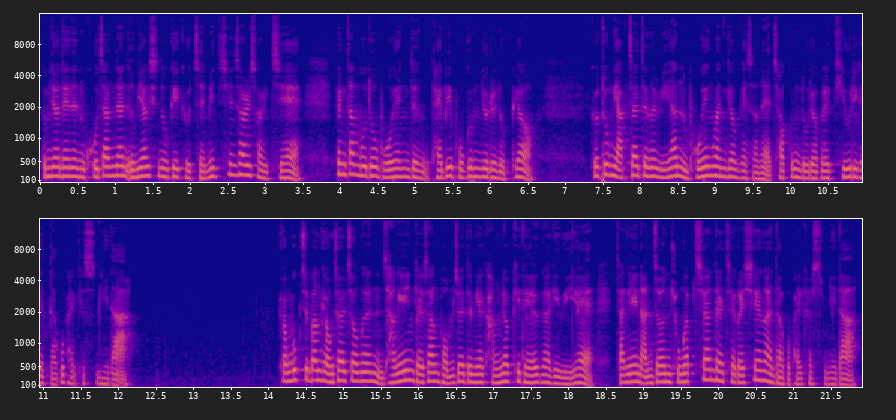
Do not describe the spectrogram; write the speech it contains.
금년에는 고장난 음향 신호기 교체 및 신설 설치해 횡단보도 보행 등 대비 보급률을 높여 교통 약자 등을 위한 보행 환경 개선에 적극 노력을 기울이겠다고 밝혔습니다. 경북지방경찰청은 장애인 대상 범죄 등에 강력히 대응하기 위해 장애인 안전 종합 치안 대책을 시행한다고 밝혔습니다.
